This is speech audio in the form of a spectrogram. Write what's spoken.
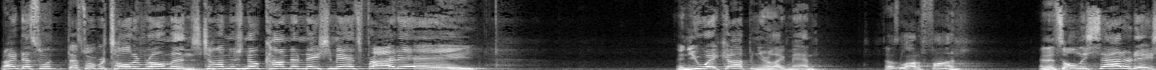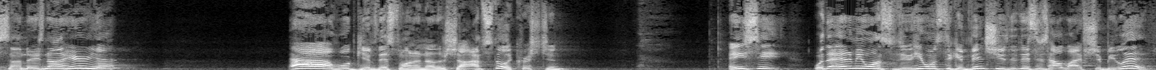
Right? That's what, that's what we're told in Romans. John, there's no condemnation, man. It's Friday. And you wake up and you're like, man, that was a lot of fun. And it's only Saturday. Sunday's not here yet. Ah, we'll give this one another shot. I'm still a Christian. And you see, what the enemy wants to do, he wants to convince you that this is how life should be lived.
